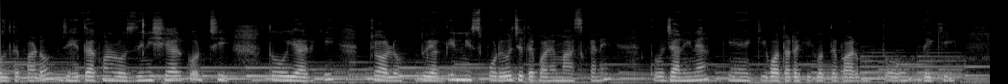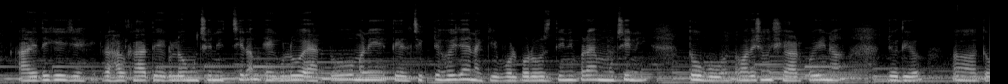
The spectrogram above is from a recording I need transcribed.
বলতে পারো। যেহেতু এখন রোজ দিনই শেয়ার করছি তো ওই আর কি। চলো, দু একদিন মিস পড়েও যেতে পারে মাঝখানে। তো জানি না, কি কতটা কী করতে পারব। তো দেখি। আর এদিকে যে একটু হালকা হাতে এগুলো মুছে নিচ্ছিলাম। এগুলো এত মানে তেল চিপটে হয়ে যায় না কি বলব? রোজ দিনই প্রায় মুছে নিই তবুও তোমাদের সঙ্গে শেয়ার করি না। যদিও তো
